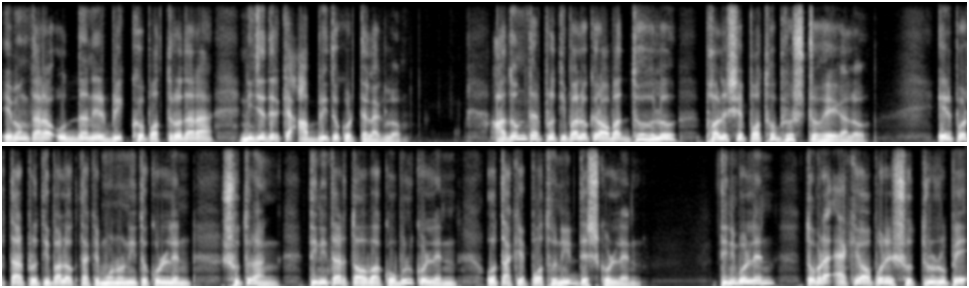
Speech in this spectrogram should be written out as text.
এবং তারা উদ্যানের বৃক্ষপত্র দ্বারা নিজেদেরকে আবৃত করতে লাগল। আদম তার প্রতিপালকের অবাধ্য হল, ফলে সে পথভ্রষ্ট হয়ে গেল। এরপর তার প্রতিপালক তাকে মনোনীত করলেন, সুতরাং তিনি তার তওবা কবুল করলেন ও তাকে পথ নির্দেশ করলেন। তিনি বললেন, তোমরা একে অপরের শত্রুরূপে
